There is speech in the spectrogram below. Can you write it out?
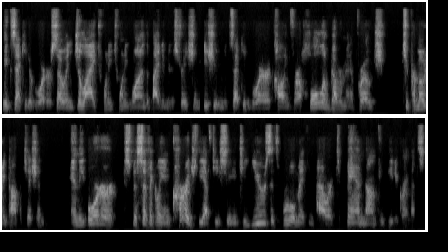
the executive order. So in July 2021, the Biden administration issued an executive order calling for a whole of government approach to promoting competition. And the order specifically encouraged the FTC to use its rulemaking power to ban non compete agreements.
